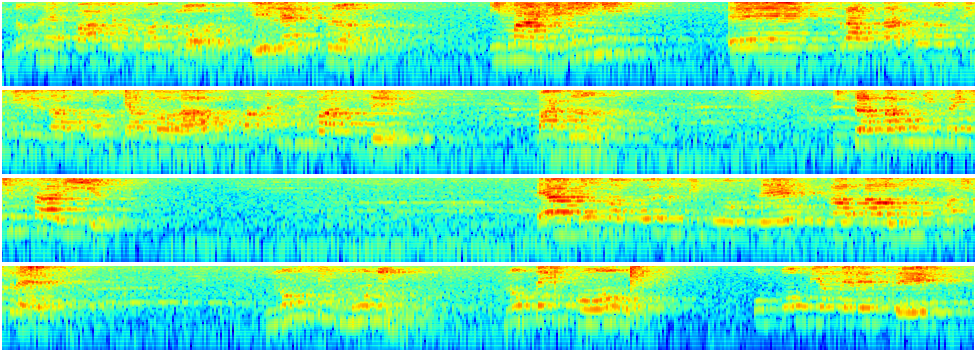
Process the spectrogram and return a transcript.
não reparte a sua glória, Ele é santo. Imagine é, tratar com uma civilização que adorava vários e vários deuses, pagãs, e tratavam de feitiçaria. É a mesma coisa de você tratar a luz com as trevas. Não se une, irmão. não tem como. O povo ia perecer.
